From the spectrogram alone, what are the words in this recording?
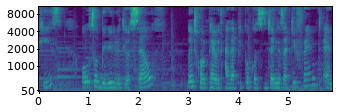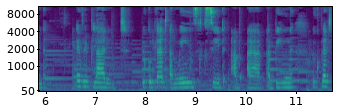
peace. Also, be real with yourself. Don't compare with other people because journeys are different, and every plant you could plant a maize seed, a, a, a bean, you could plant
